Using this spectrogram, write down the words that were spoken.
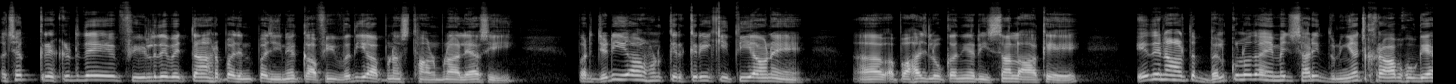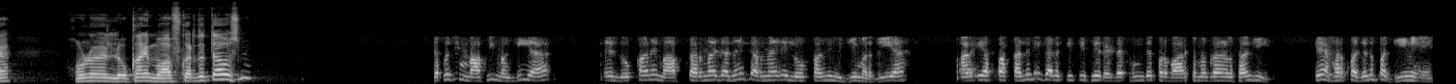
ਅੱਛਾ, ਕ੍ਰਿਕਟ ਦੇ ਫੀਲਡ ਦੇ ਵਿੱਚ ਤਾਂ ਹਰਭਜਨ ਭਜੀ ਨੇ ਕਾਫੀ ਵਧੀਆ ਆਪਣਾ ਸਥਾਨ ਬਣਾ ਲਿਆ ਸੀ। ਪਰ ਜਿਹੜੀ ਆ ਹੁਣ ਕਿਰਕਰੀ ਕੀਤੀ ਆ ਉਹਨੇ ਅਪਾਹਜ ਲੋਕਾਂ ਦੀਆਂ ਰੀਸਾਂ ਲਾ ਕੇ, ਇਹਦੇ ਨਾਲ ਤਾਂ ਬਿਲਕੁਲ ਉਹਦਾ ਇਮੇਜ ਸਾਰੀ ਦੁਨੀਆ 'ਚ ਖਰਾਬ ਹੋ ਗਿਆ। ਹੁਣ ਲੋਕਾਂ ਨੇ ਮਾਫ ਕਰ ਦਿੱਤਾ ਉਸ ਨੂੰ ਦੇਖੋ ਜੀ, ਮਾਫੀ ਮੰਗੀ ਆ ਤੇ ਲੋਕਾਂ ਨੇ ਮਾਫ ਕਰਨਾ ਜਾਂ ਨਹੀਂ ਕਰਨਾ, ਇਹ ਲੋਕਾਂ ਦੀ ਨਿੱਜੀ ਮਰਜ਼ੀ ਆ। ਪਰ ਇਹ ਆਪਾਂ ਕੱਲ ਵੀ ਗੱਲ ਕੀਤੀ ਸੀ, ਰੈਡ ਐਫਐਮ ਦੇ ਪਰਿਵਾਰਕ ਮੈਂਬਰਾਂ ਨਾਲ ਸਾਂਝੀ, ਕਿ ਹਰਭਜਨ ਭੱਜੀ ਨੇ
